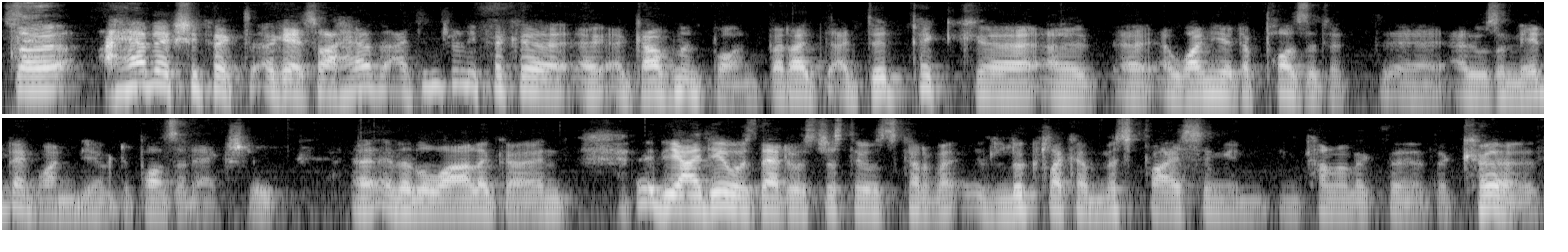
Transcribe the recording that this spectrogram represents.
So I have actually picked. Okay, so I have. I didn't really pick a, a government bond, but I, I did pick uh, a, a one-year deposit. At, uh, it was a Nedbank one-year deposit actually a, little while ago. And the idea was that it was just there was kind of a, it looked like a mispricing in, in kind of like the, the curve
